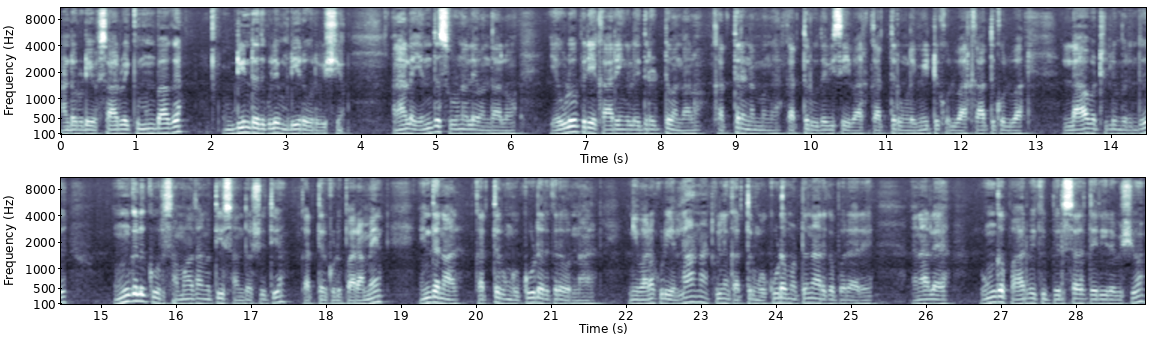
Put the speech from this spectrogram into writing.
ஆண்டவருடைய சார்வைக்கு முன்பாக இப்படின்றதுக்குள்ளே முடிகிற ஒரு விஷயம். அதனால் எந்த சூழ்நிலை வந்தாலும் எவ்வளோ பெரிய காரியங்கள் எதிரிட்டு வந்தாலும் கர்த்தரை நம்புங்க. கர்த்தர் உதவி செய்வார். கர்த்தர் உங்களை மீட்டுக்கொள்வார் காத்துக்கொள்வார். எல்லாவற்றிலும் இருந்து உங்களுக்கு ஒரு சமாதானத்தையும் சந்தோஷத்தையும் கர்த்தர் கொடுப்பார். அமேன் இந்த நாள் கர்த்தர் உங்கள் கூட இருக்கிற ஒரு நாள். நீ வரக்கூடிய எல்லா நாட்களையும் கர்த்தர் உங்கள் கூட மட்டும்தான் இருக்க போகிறாரு அதனால் உங்கள் பார்வைக்கு பெருசாக தெரிகிற விஷயம்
